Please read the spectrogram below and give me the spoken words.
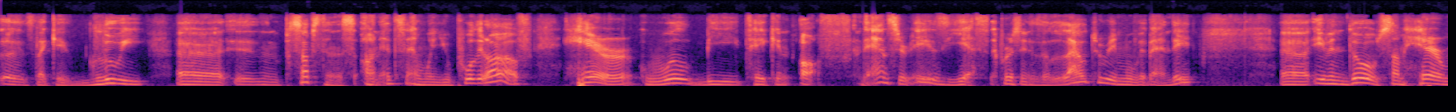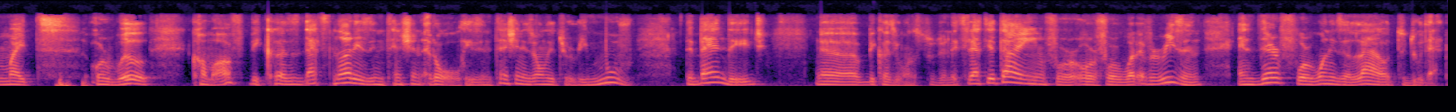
it's like a gluey uh, substance on it, and when you pull it off, hair will be taken off. And the answer is yes. The person is allowed to remove a band-aid, uh, even though some hair might or will come off, because that's not his intention at all. His intention is only to remove the bandage uh, because he wants to do Netilat Yadayim for or for whatever reason, and therefore one is allowed to do that.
